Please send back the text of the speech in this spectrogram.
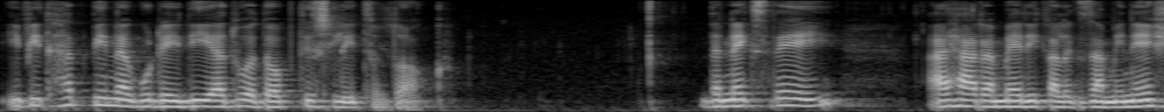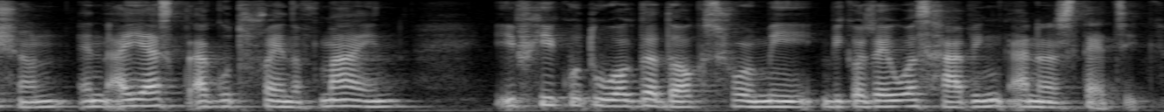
if it had been a good idea to adopt this little dog. The next day, I had a medical examination, and I asked a good friend of mine if he could walk the dogs for me because I was having an anesthetic.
